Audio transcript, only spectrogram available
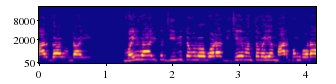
మార్గాలు ఉన్నాయి. వైవాహిక జీవితంలో కూడా విజయవంతమయ్యే మార్గం కూడా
